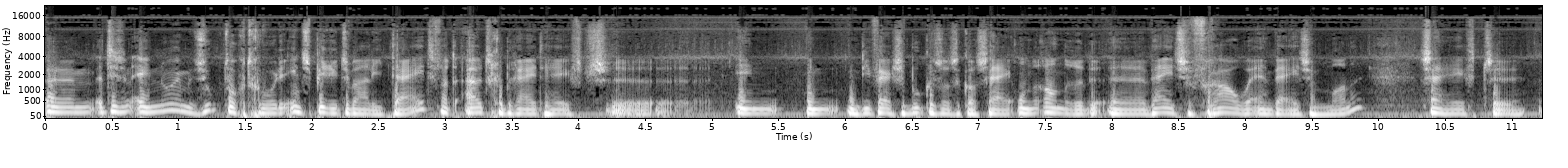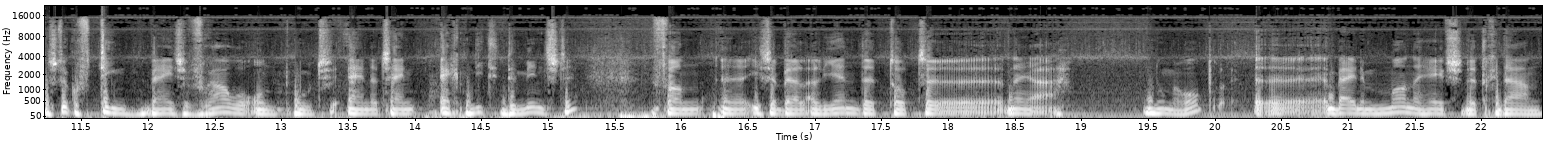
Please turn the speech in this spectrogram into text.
Um, het is een enorme zoektocht geworden in spiritualiteit, wat uitgebreid heeft uh, in, in, diverse boeken zoals ik al zei, onder andere de uh, wijze vrouwen en wijze mannen. Zij heeft uh, een stuk of tien wijze vrouwen ontmoet en dat zijn echt niet de minste, van Isabel Allende tot, nou ja, noem maar op. bij de mannen heeft ze het gedaan,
